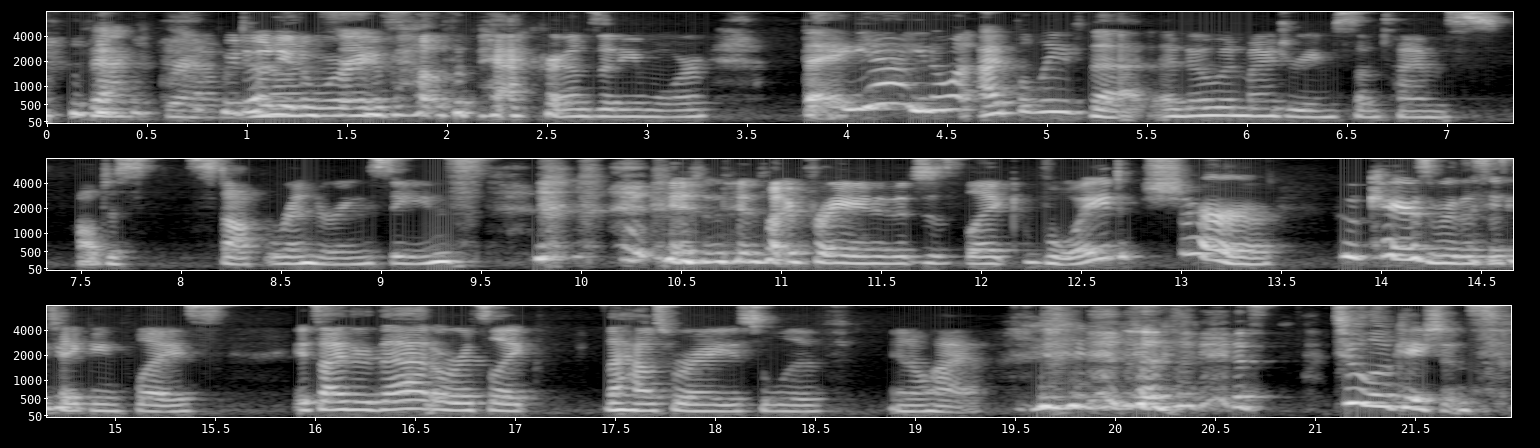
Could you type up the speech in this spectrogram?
background. we don't need to worry about the backgrounds anymore. But yeah, you know what? I believe that. I know in my dreams sometimes I'll just stop rendering scenes in, in my brain and it's just like void. Sure, who cares where this is taking place? It's either that or it's like the house where I used to live in Ohio. it's, it's two locations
